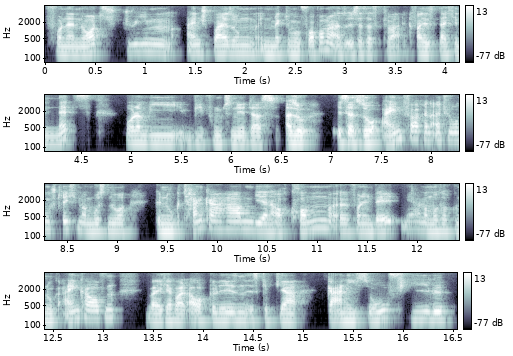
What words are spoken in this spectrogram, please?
von der Nord Stream-Einspeisung in Mecklenburg-Vorpommern? Also ist das, das quasi das gleiche Netz oder wie, wie funktioniert das? Also ist das so einfach in Anführungsstrichen? Man muss nur genug Tanker haben, die dann auch kommen äh, von den Weltmeeren. Man muss auch genug einkaufen, weil ich habe halt auch gelesen, es gibt ja gar nicht so viel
